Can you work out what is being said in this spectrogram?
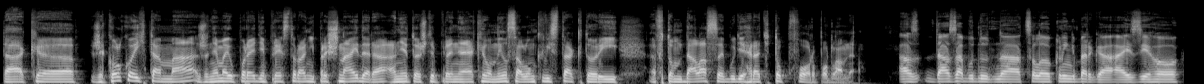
tak e, že koľko ich tam má, že nemajú poriadne priestor ani pre Schneidera a nie to ešte pre nejakého Nilsa Lundqvista, ktorý v tom Dallase bude hrať top 4 podľa mňa. A dá zabudnúť na celého Klingberga aj s jeho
